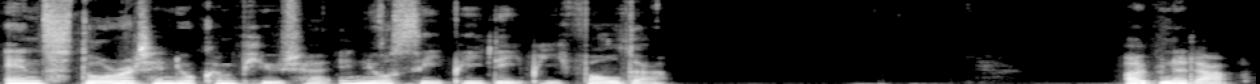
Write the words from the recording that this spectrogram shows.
and store it in your computer in your CPDP folder. Open it up.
